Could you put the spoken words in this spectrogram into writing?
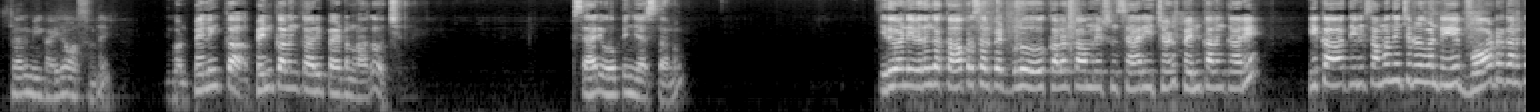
ఒకసారి మీకు ఐడియా వస్తుంది. ఇదిగోండి పెన్ పెన్ కలంకారీ ప్యాటర్న్ లాగా వచ్చింది. ఒకసారి ఓపెన్ చేస్తాను. ఇదిగోండి ఈ విధంగా copper sulphate blue colour combination sari ఇచ్చాడు పెన్ కలంకారీ. ఇక దీనికి సంబంధించినటువంటి బార్డర్ కనుక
